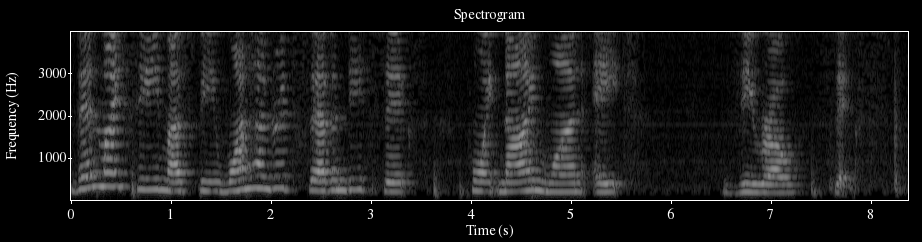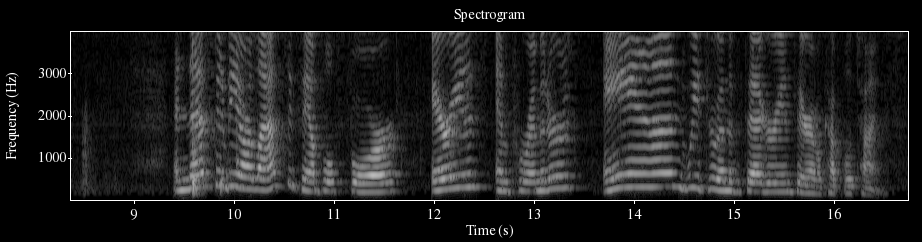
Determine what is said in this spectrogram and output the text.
then my C must be 176.91806. And that's going to be our last example for areas and perimeters, and we threw in the Pythagorean theorem a couple of times.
